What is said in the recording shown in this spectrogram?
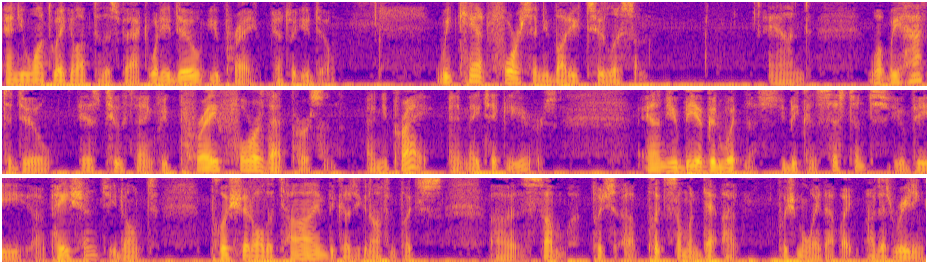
and you want to wake them up to this fact. What do you do? You pray. That's what you do. We can't force anybody to listen. And what we have to do is two things. We pray for that person, and you pray, and it may take years. And you be a good witness. You be consistent. You be uh, patient. You don't push it all the time because you can often put uh, some push uh, put someone down. Uh, push them away that way. I was just reading.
